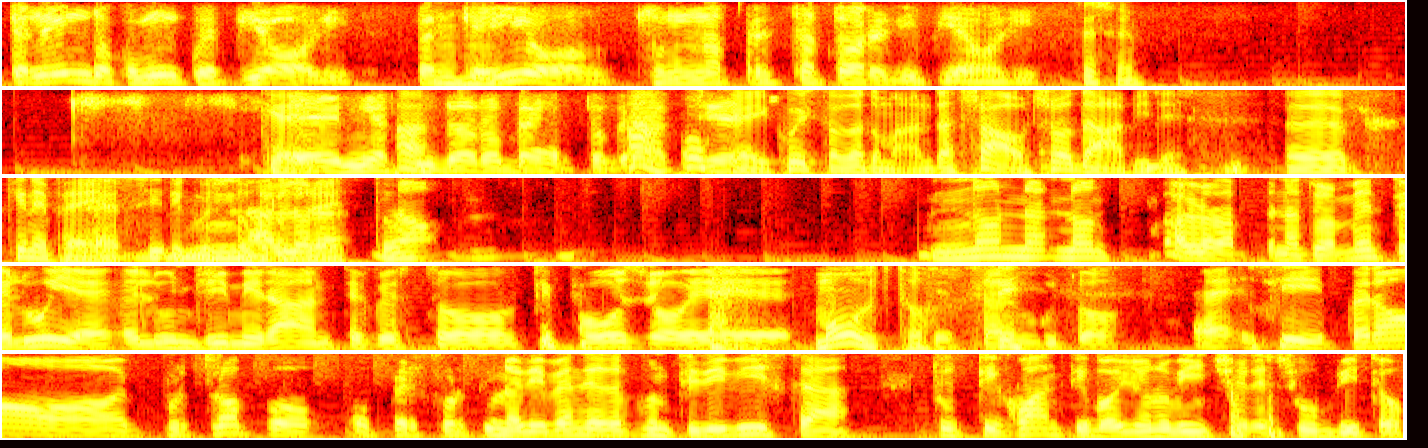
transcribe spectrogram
tenendo comunque Pioli, perché uh-huh. io sono un apprezzatore di Pioli. Sì, sì. Okay. Eh, mi affido ah. a Roberto, grazie. Ah, ok, questa è la domanda. Ciao, ciao Davide. Uh, che ne pensi eh, di questo allora, progetto? No non, non, allora, naturalmente lui è, è, lungimirante, questo tifoso e molto. Che saluto. Sì. Eh, sì, però purtroppo o per fortuna, dipende dai punti di vista, tutti quanti vogliono vincere subito.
